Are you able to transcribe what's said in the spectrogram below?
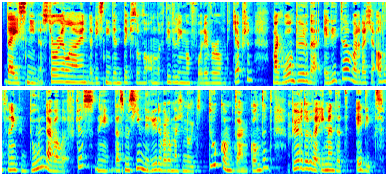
Dat is niet een storyline, dat is niet een tekst of de ondertiteling of whatever of de caption, maar gewoon puur dat editen, waar dat je altijd van denkt, doen dat wel even. Nee, dat is misschien de reden waarom dat je nooit toekomt aan content, puur doordat iemand het edit.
